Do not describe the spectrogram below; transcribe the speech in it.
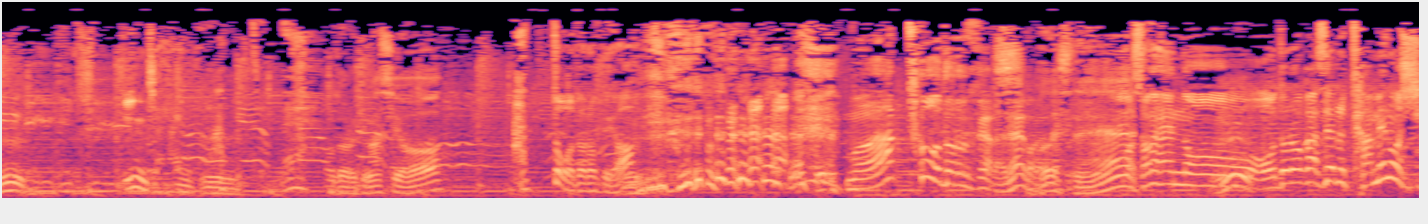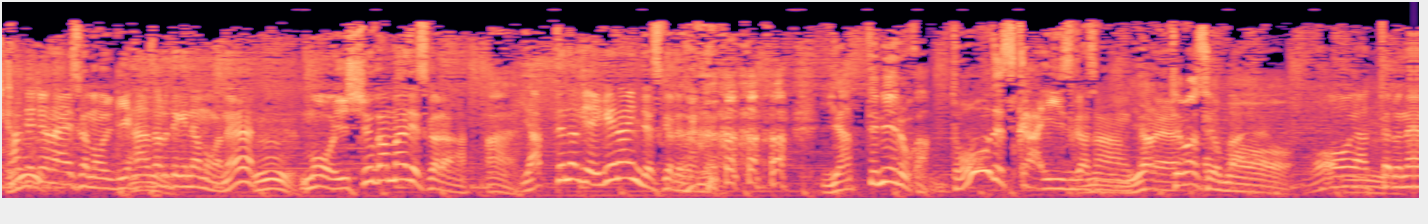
り、うん。いいんじゃないかなっていうね、驚きますよ。あっと驚くよ。もうあっと驚くからねこれそうですね。まあその辺の驚かせるための仕掛けじゃないですか、もうリハーサル的なのがね、もう1週間前ですから、はい。やってなきゃいけないんですけれども。やってねえのか。どうですか飯塚さん、やってますよもう。もうやってるね、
